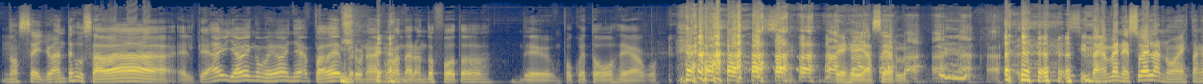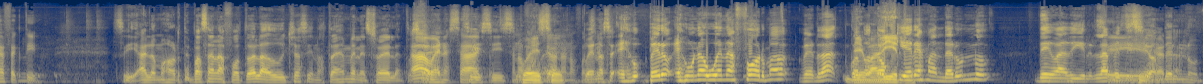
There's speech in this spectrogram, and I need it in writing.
no sé, yo antes usaba el que, ay, ya vengo, me voy a bañar, para ver, pero una vez me mandaron dos fotos de un poco de tobos de agua. Sí, dejé de hacerlo. Si estás en Venezuela, no es tan efectivo. Sí, a lo mejor te pasan la foto de la ducha si no estás en Venezuela. entonces- ah, bueno, exacto. Sí, sí, Eso sí. no Puede funciona, ser. no Bueno, es- pero es una buena forma, ¿verdad? De Cuando no quieres mandar un nude, de evadir la Sí, petición del nude.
